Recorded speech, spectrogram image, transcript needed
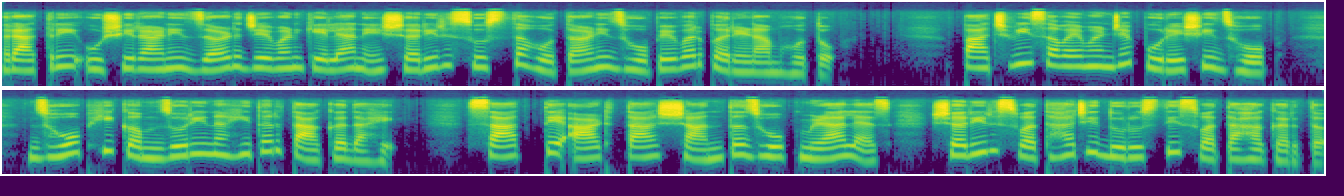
रात्री उशिराणी जड जेवण केल्याने शरीर सुस्त होतं आणि झोपेवर परिणाम होतो. पाचवी सवय म्हणजे पुरेशी झोप. झोप ही कमजोरी नाही तर ताकद आहे. सात ते आठ तास शांत झोप मिळाल्यास शरीर स्वतःची दुरुस्ती स्वतः करतं.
